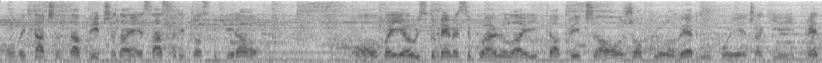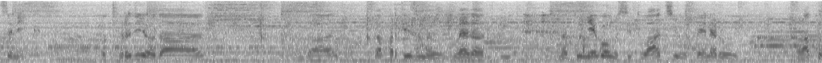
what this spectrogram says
ovaj, tačna ta priča da je Sasari to stopirao. Ovaj, u isto vreme se pojavila i ta priča o Žofiju Lovernu koji je čak i predsednik potvrdio da, da, da Partizan gleda na tu njegovu situaciju u Feneru onako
